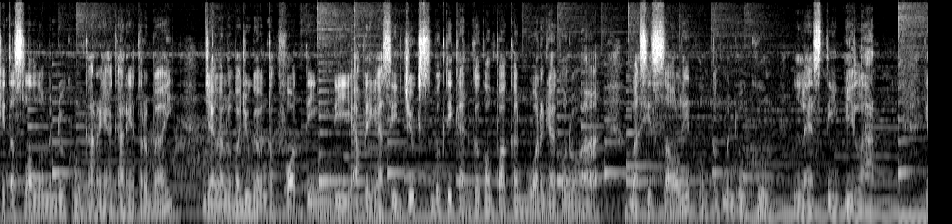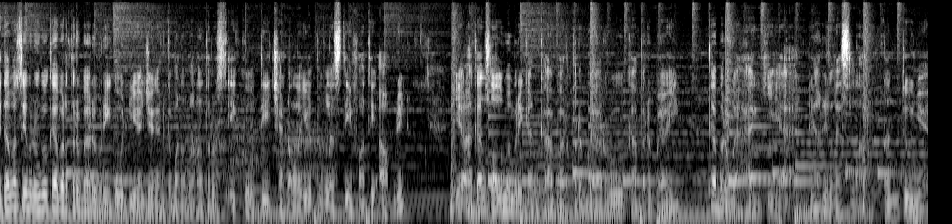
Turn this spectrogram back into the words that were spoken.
kita selalu mendukung karya-karya terbaik. Jangan lupa juga untuk voting di aplikasi Jux. Buktikan kekompakan warga Konoha masih solid untuk mendukung Lesti Bilar. Kita masih menunggu kabar terbaru berikutnya. Jangan ke mana-mana terus ikuti channel Youtube Lesti Fati Update yang akan selalu memberikan kabar terbaru, kabar baik, kabar bahagia dari Leslar tentunya.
